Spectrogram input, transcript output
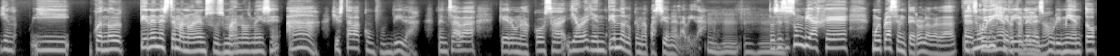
Y, cuando tienen este manual en sus manos, me dice, ah, yo estaba confundida, pensaba que era una cosa y ahora ya entiendo lo que me apasiona en la vida. Entonces es un viaje muy placentero, la verdad. es muy digerible, descubrimiento.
